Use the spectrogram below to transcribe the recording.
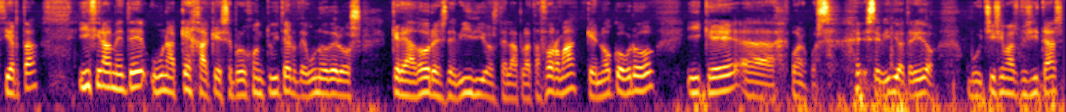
cierta. Y finalmente una queja que se produjo en Twitter de uno de los creadores de vídeos de la plataforma que no cobró y que, bueno, pues ese vídeo ha tenido muchísimas visitas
